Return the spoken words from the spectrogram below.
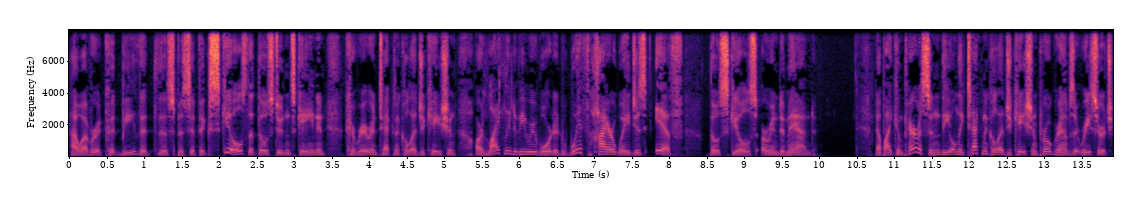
However, it could be that the specific skills that those students gain in career and technical education are likely to be rewarded with higher wages if those skills are in demand. Now, by comparison, the only technical education programs that research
